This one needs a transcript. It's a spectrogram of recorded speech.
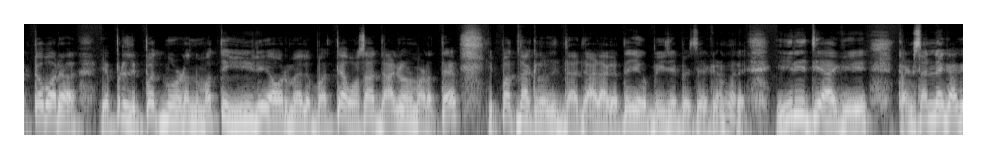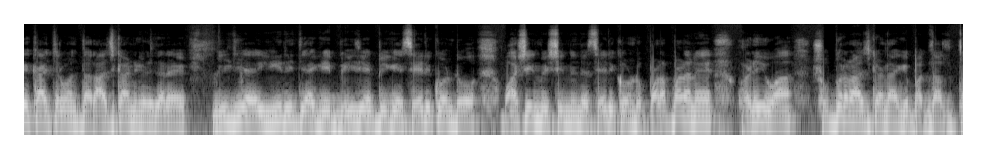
ಅಕ್ಟೋಬರ್ ಏಪ್ರಿಲ್ ಇಪ್ಪತ್ತ್ಮೂರರಂದು ಮತ್ತೆ ಇ ಡಿ ಅವ್ರ ಮೇಲೆ ಮತ್ತೆ ಹೊಸ ದಾಳಿಗಳನ್ನು ಮಾಡುತ್ತೆ. ಇಪ್ಪತ್ನಾಲ್ಕರಲ್ಲಿ ದಾಳಿ ಆಗುತ್ತೆ. ಈಗ ಬಿ ಜೆ ಪಿ ಸೇರ್ಕೊಂಡಿದ್ದಾರೆ. ಈ ರೀತಿಯಾಗಿ ಕಣ್ಸನ್ನೆಗಾಗಿ ಕಾಯ್ತಿರುವಂಥ ರಾಜಕಾರಣಿಗಳಿದ್ದಾರೆ. ಈ ಜಿ- ಈ ರೀತಿಯಾಗಿ ಬಿ ಜೆ ಪಿಗೆ ಸೇರಿಕೊಂಡು, ವಾಷಿಂಗ್ ಮಿಷಿನ್ನಿಂದ ಸೇರಿಕೊಂಡು ಪಳಪಳನೆ ಹೊಳೆಯುವ ಶುಭ್ರ ರಾಜಕಾರಣ ಆಗಿ ಬದಲಾದಂಥ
